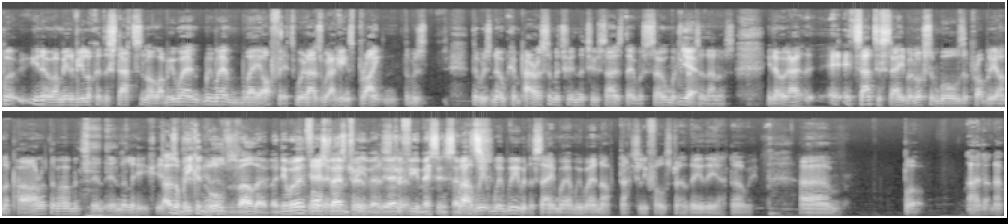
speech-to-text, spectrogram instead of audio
but you know, I mean, if you look at the stats and all that, we went we went way off it. Whereas against Brighton, there was there was no comparison between the two sides. They were so much yeah. better than us. You know, it's sad to say, but us and Wolves are probably on a par at the moment in, in the league. That was a weakened yeah. Wolves as well, though. Like they weren't full yeah, strength either. They had true. a few missing. So well, we, we, we were the same where we were not actually full strength either yet, are we? Um, but I don't know.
